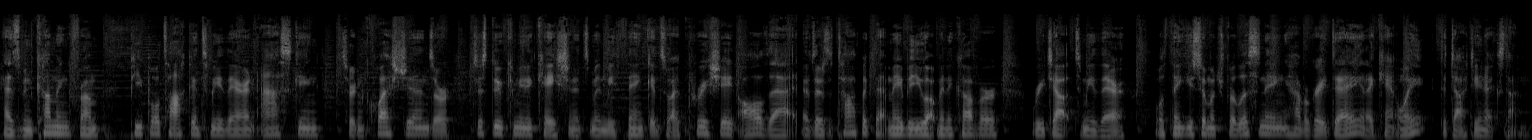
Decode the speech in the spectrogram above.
has been coming from people talking to me there and asking certain questions or just through communication. It's made me think. And so I appreciate all of that. If there's a topic that maybe you want me to cover, reach out to me there. Well, thank you so much for listening. Have a great day, and I can't wait to talk to you next time.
